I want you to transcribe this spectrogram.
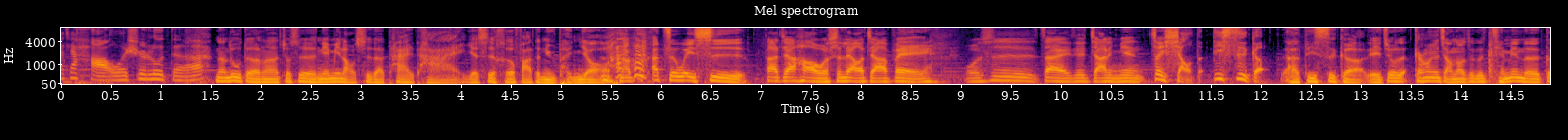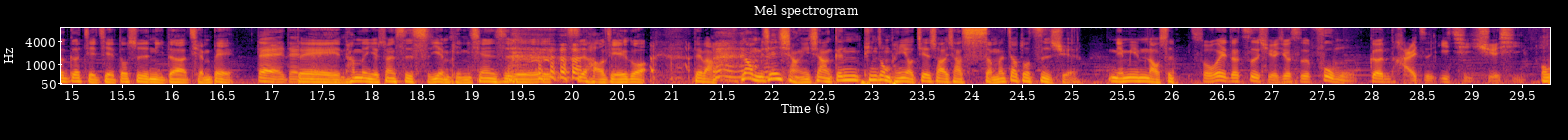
大家好，我是路德。那路德呢，就是年米老师的太太，也是合法的女朋友。那啊，这位是大家好，我是廖家贝，我是在这家里面最小的第四个啊，第四个，也就是刚刚有讲到这个前面的哥哥姐姐都是你的前辈，对对对，对，他们也算是实验品。你现在是 是好结果，对吧？那我们先想一下，跟听众朋友介绍一下什么叫做自学。年明老师，所谓的自学就是父母跟孩子一起学习哦、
